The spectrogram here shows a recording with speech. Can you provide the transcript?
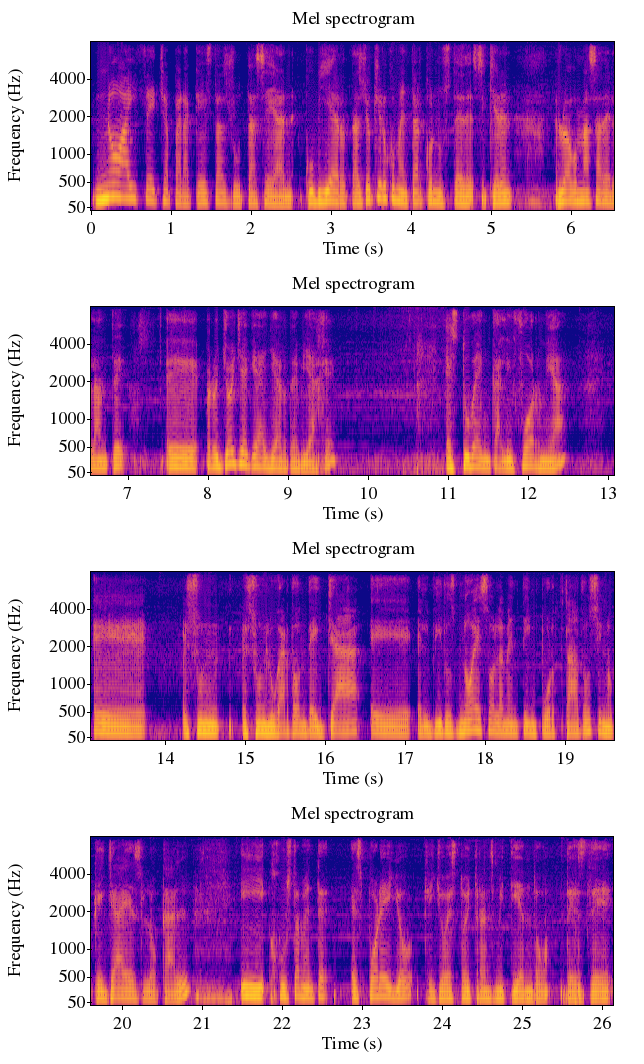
No hay fecha para que estas rutas sean cubiertas. Yo quiero comentar con ustedes, si quieren, lo hago más adelante, eh, pero yo llegué ayer de viaje, estuve en California, eh, es un, es un lugar donde ya eh, el virus no es solamente importado, sino que ya es local. Y justamente es por ello que yo estoy transmitiendo desde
